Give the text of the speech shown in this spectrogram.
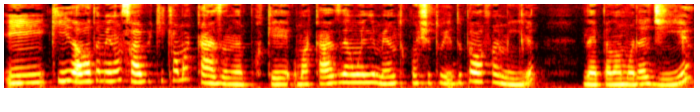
e que ela também não sabe o que é uma casa, né? Porque uma casa é um elemento constituído pela família, né? Pela moradia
